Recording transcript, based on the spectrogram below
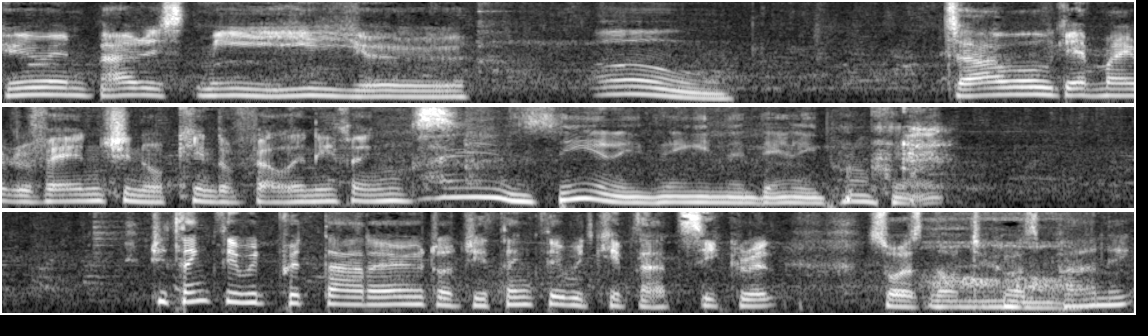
you embarrassed me, you. Oh, So I will get my revenge, you know, kind of villainy I didn't see anything in the Daily Prophet. Do you think they would put that out, or do you think they would keep that secret so as not to cause Oh. panic?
